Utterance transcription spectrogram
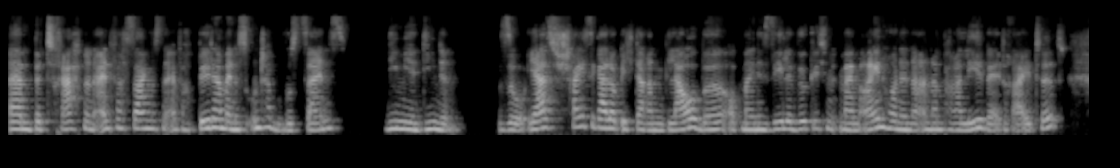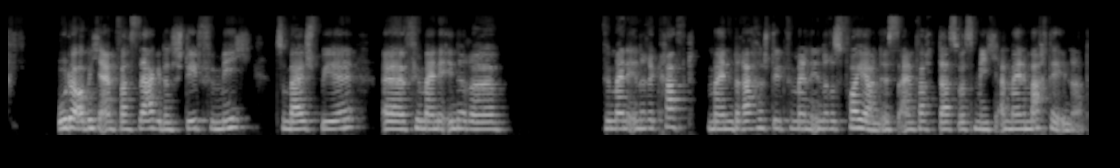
ähm, betrachten und einfach sagen, das sind einfach Bilder meines Unterbewusstseins, die mir dienen. So, ja, es ist scheißegal, ob ich daran glaube, ob meine Seele wirklich mit meinem Einhorn in einer anderen Parallelwelt reitet oder ob ich einfach sage, das steht für mich zum Beispiel äh, für meine innere für meine innere Kraft. Mein Drache steht für mein inneres Feuer und ist einfach das, was mich an meine Macht erinnert.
